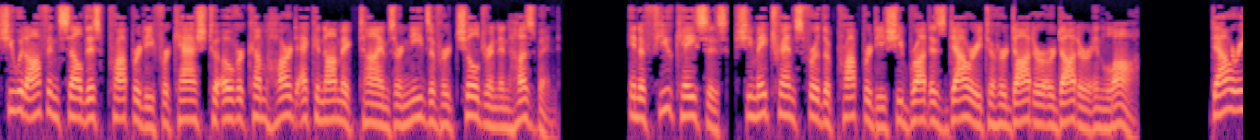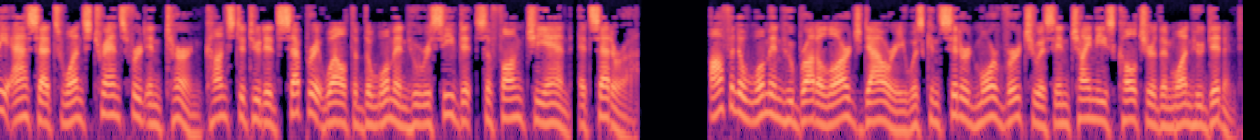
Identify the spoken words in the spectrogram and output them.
She would often sell this property for cash to overcome hard economic times or needs of her children and husband. In a few cases, she may transfer the property she brought as dowry to her daughter or daughter-in-law. Dowry assets once transferred in turn constituted separate wealth of the woman who received it etc. Often a woman who brought a large dowry was considered more virtuous in Chinese culture than one who didn't.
